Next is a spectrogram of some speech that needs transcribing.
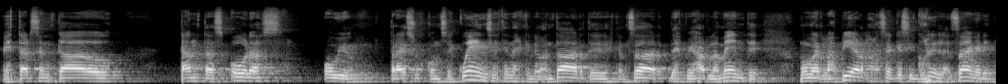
Estar sentado tantas horas, obvio, trae sus consecuencias. Tienes que levantarte, descansar, despejar la mente, mover las piernas, hacer que circule la sangre.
